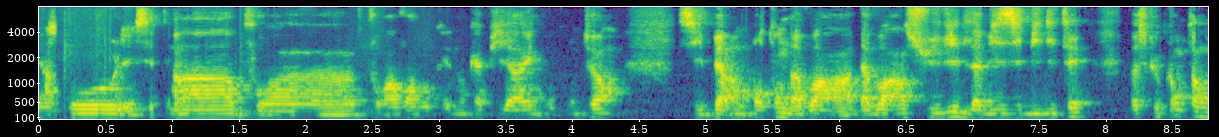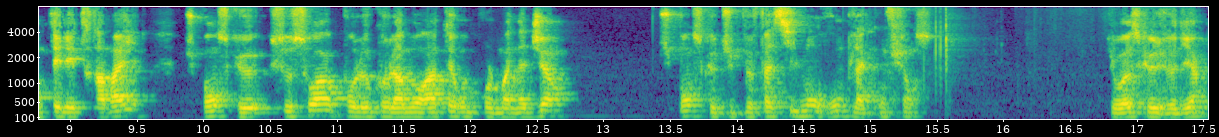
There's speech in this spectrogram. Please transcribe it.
AirCall, etc. pour, euh, pour avoir nos, nos KPI, nos compteurs. C'est hyper important d'avoir un suivi de la visibilité. Parce que quand tu es en télétravail, je pense que que ce soit pour le collaborateur ou pour le manager, je pense que tu peux facilement rompre la confiance. Tu vois ce que je veux dire?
